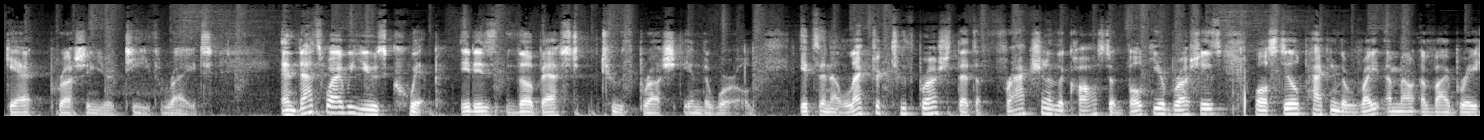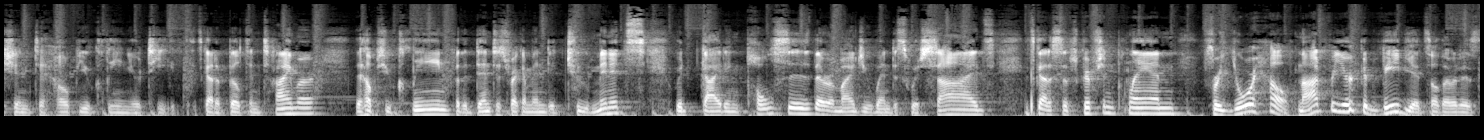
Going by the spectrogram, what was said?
get brushing your teeth right. And that's why we use Quip. It is the best toothbrush in the world. It's an electric toothbrush that's a fraction of the cost of bulkier brushes while still packing the right amount of vibration to help you clean your teeth. It's got a built in timer that helps you clean for the dentist recommended two minutes with guiding pulses that remind you when to switch sides. It's got a subscription plan for your health, not for your convenience, although it is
